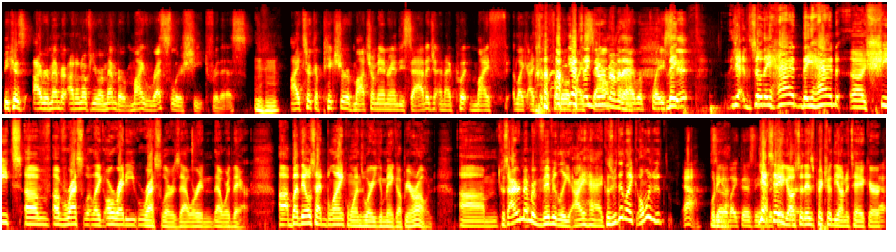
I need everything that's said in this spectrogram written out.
because i remember i don't know if you remember my wrestler sheet for this hmm I took a picture of Macho Man Randy Savage and I put my like I took a photo Yes, of I do remember and that. I replaced They- it. Yeah, so they had they had uh, sheets of of wrestler like already wrestlers that were in that were there, uh, but they also had blank ones where you can make up your own. Um, because I remember vividly, I had because we did like almost Yeah. What do you got? like there's the yes, there you go. So there's a picture of the Undertaker. Yeah.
